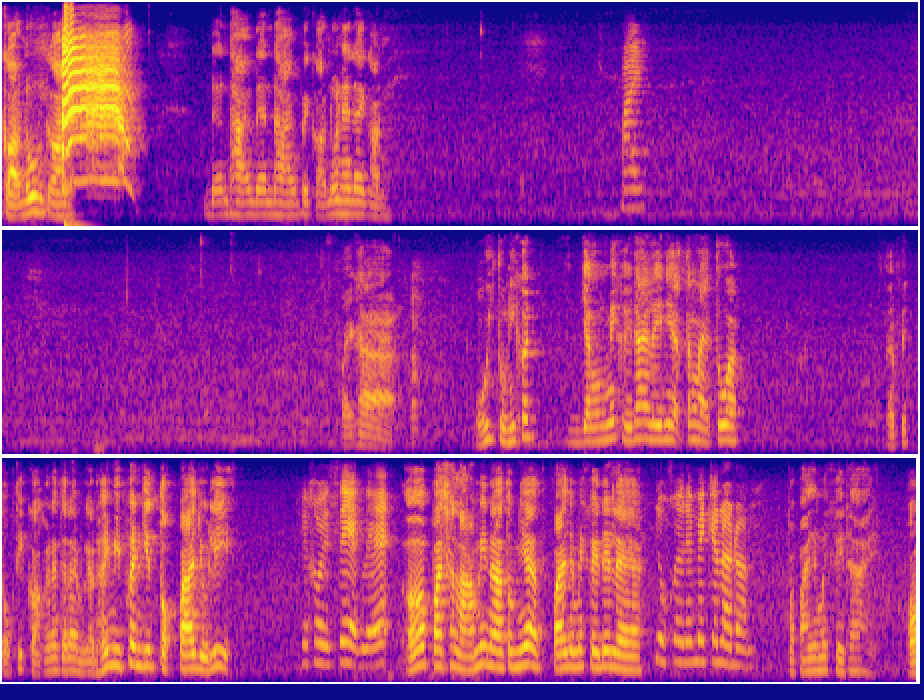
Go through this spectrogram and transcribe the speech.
เกาะนู่นก่อน เดินทางเดินทางไปเกาะนู่นให้ได้ก่อน ไปไปค่ะ โอ้ยตรงนี้ก็ยังไม่เคยได้เลยเนี่ย ตั้งหลายตัวเออไปตกที่เกาะก็น่าจะได้เหมือนกัน เฮ้ย มีเพื่อนยืนตกปลาอยู่ลี่ ที่เคยเสกเลยอ๋อปลาฉลามนี่นาตรงเนี้ยปลายังไม่เคยได้แลหนูเคยได้เมกะลาดอนปลาปลายังไม่เคยได้ อ๋อ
